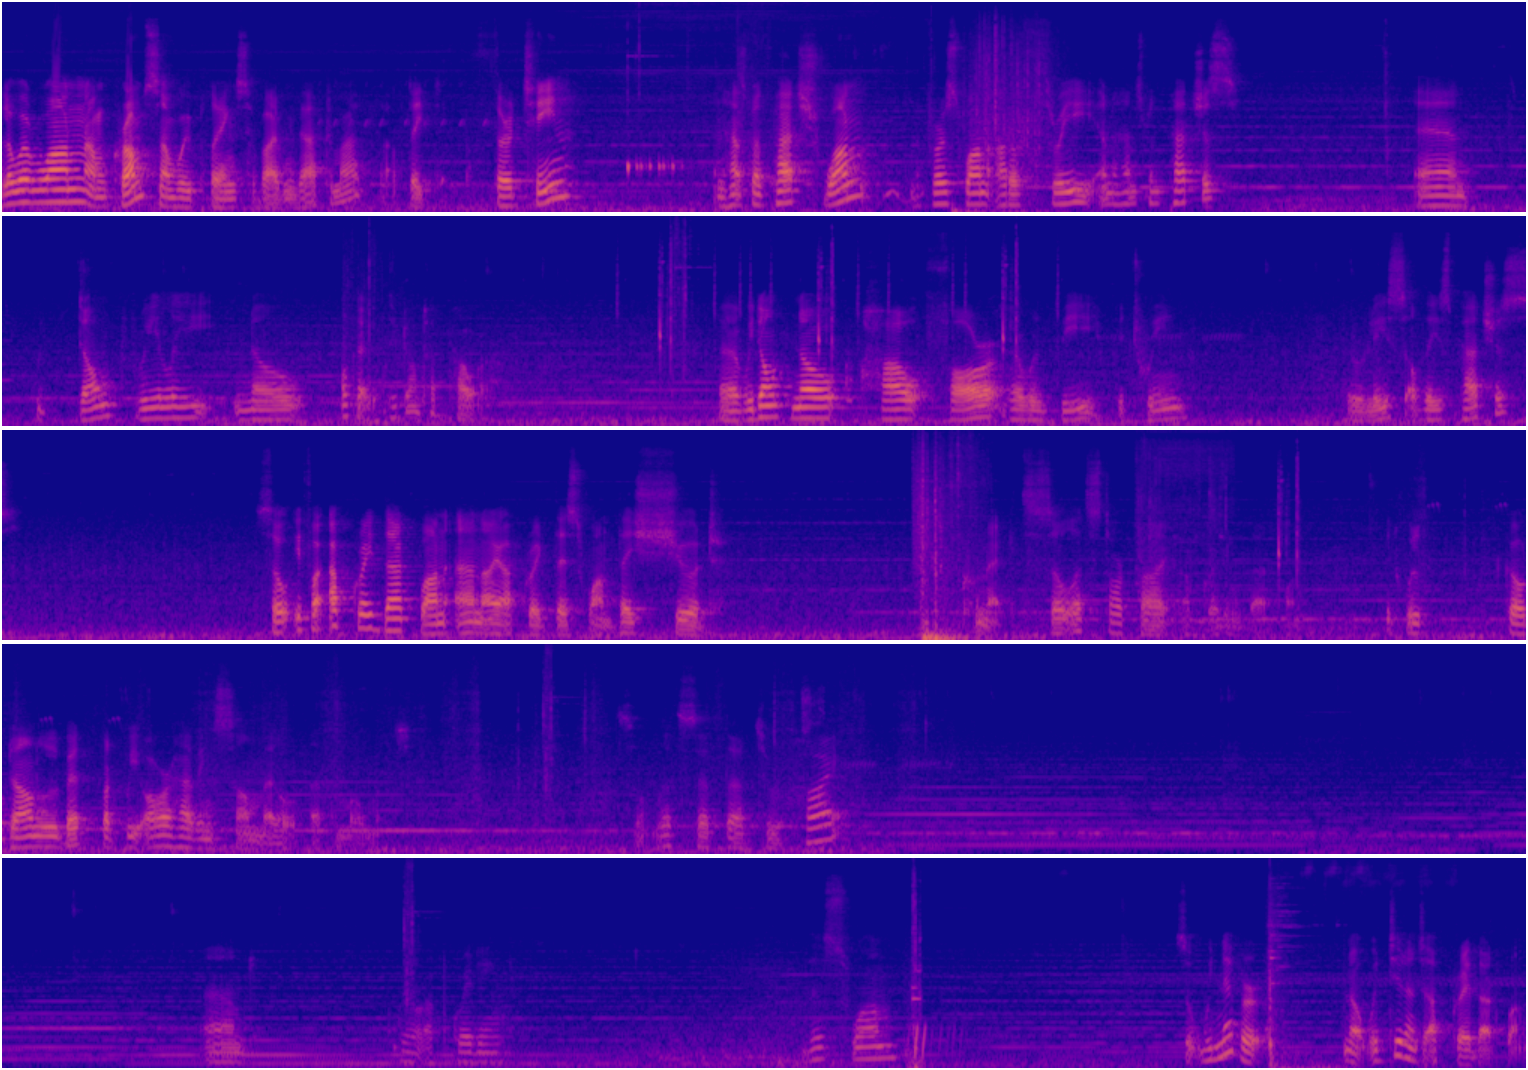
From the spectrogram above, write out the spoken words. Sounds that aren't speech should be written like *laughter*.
Hello everyone, I'm Crumbs and we're playing Surviving the Aftermath, update 13. Enhancement patch 1, the first one out of 3 enhancement patches. And we don't really know... Okay, they don't have power. Uh, we don't know how far there will be between the release of these patches. So if I upgrade that one and I upgrade this one, they should connect. So let's start by upgrading that one. It will go down a little bit, but we are having some metal at the moment. So let's set that to high. And we are upgrading this one. So we never, no, we didn't upgrade that one.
